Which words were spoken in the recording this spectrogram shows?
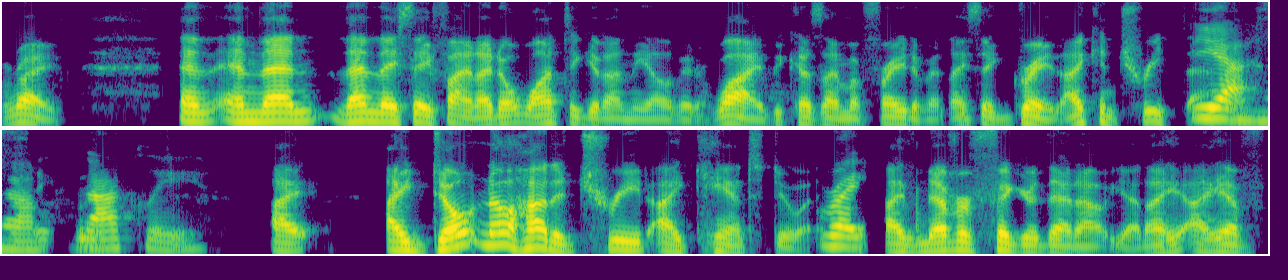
Right. And and then then they say, fine, I don't want to get on the elevator. Why? Because I'm afraid of it. And I say, great, I can treat that. Yes, yeah. exactly. I I don't know how to treat I can't do it. Right. I've never figured that out yet. I, I have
